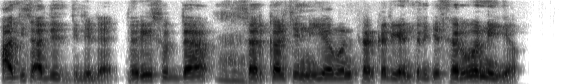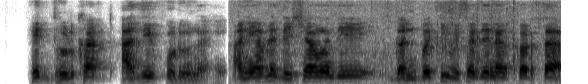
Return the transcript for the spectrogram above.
आधीच आदेश दिलेले आहे तरी सुद्धा सरकारचे नियम आणि सरकारी यंत्रणेचे सर्व नियम हे धुडखात आधी पडून आहे. आणि आपल्या देशामध्ये गणपती विसर्जनाकरता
